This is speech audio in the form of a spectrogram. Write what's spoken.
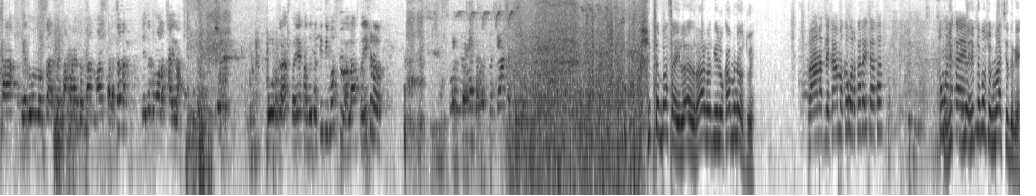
हा हे दोन दोन सांभाळायचं ताण माणसाला चला. येते तुम्हाला खायला. पोरग असतं एखादं तर किती मस्त झालं असतं इकडं. शित बसायला रानात गेलो काम नाही होतोय रानातले काम कव्हर करायचे आता. तुम्हाला काय? इथं बसून मासे तर काय?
